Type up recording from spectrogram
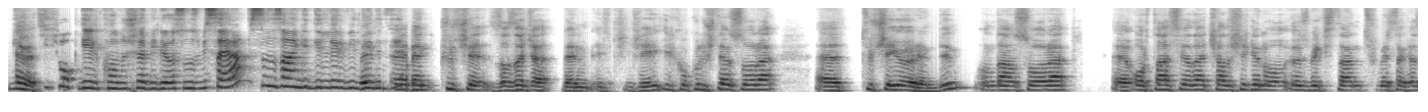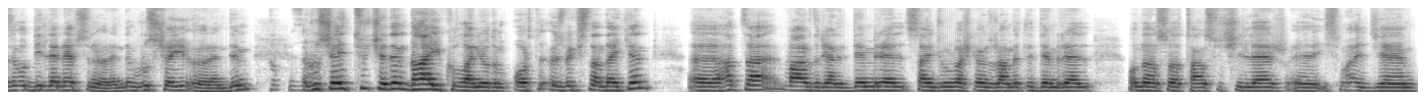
bir- Evet. birçok dil konuşabiliyorsunuz. Bir sayar mısınız hangi dilleri Ben, bildiğinizi? e, ben Kürtçe, Zazaca benim ilk şeyi. İlkokul 3'ten sonra e, Türkçeyi öğrendim. Ondan sonra e, Orta Asya'da çalışırken o Özbekistan, Türkmenistan, Kazakistan o dillerin hepsini öğrendim. Rusçayı öğrendim. Çok güzel. Rusçayı Türkçeden daha iyi kullanıyordum Orta Özbekistan'dayken. E, hatta vardır yani Demirel, Sayın Cumhurbaşkanımız rahmetli Demirel, ondan sonra Tansu Çiller, e, İsmail Cem,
